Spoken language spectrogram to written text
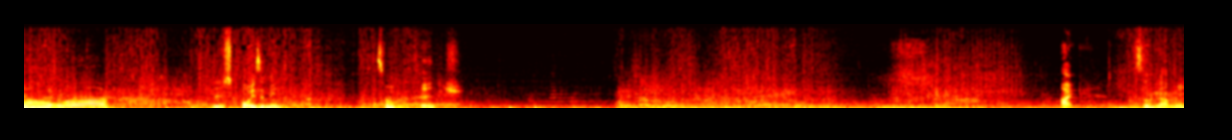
No. Oh. Did just poison me? A bitch. Alright. Still got me.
